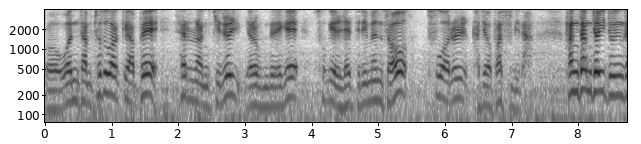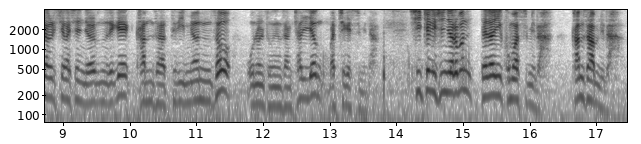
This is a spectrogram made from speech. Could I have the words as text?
어, 원삼 초등학교 앞에 새로 난 길을 여러분들에게 소개를 해드리면서 투어를 가져봤습니다. 항상 저희 동영상을 시청하시는 여러분들에게 감사드리면서 오늘 동영상 촬영 마치겠습니다. 시청해주신 여러분 대단히 고맙습니다. 감사합니다.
